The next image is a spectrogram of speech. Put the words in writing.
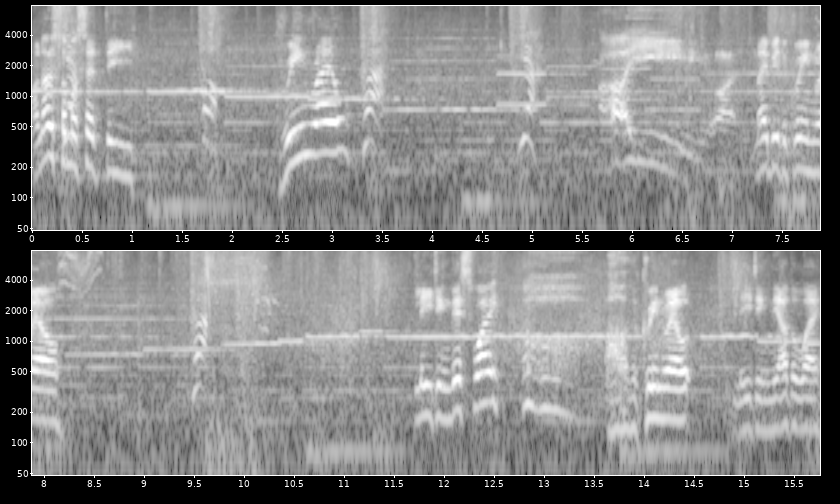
I know someone said the green rail. Yeah. Right, maybe the green rail leading this way. Oh, the green rail leading the other way.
